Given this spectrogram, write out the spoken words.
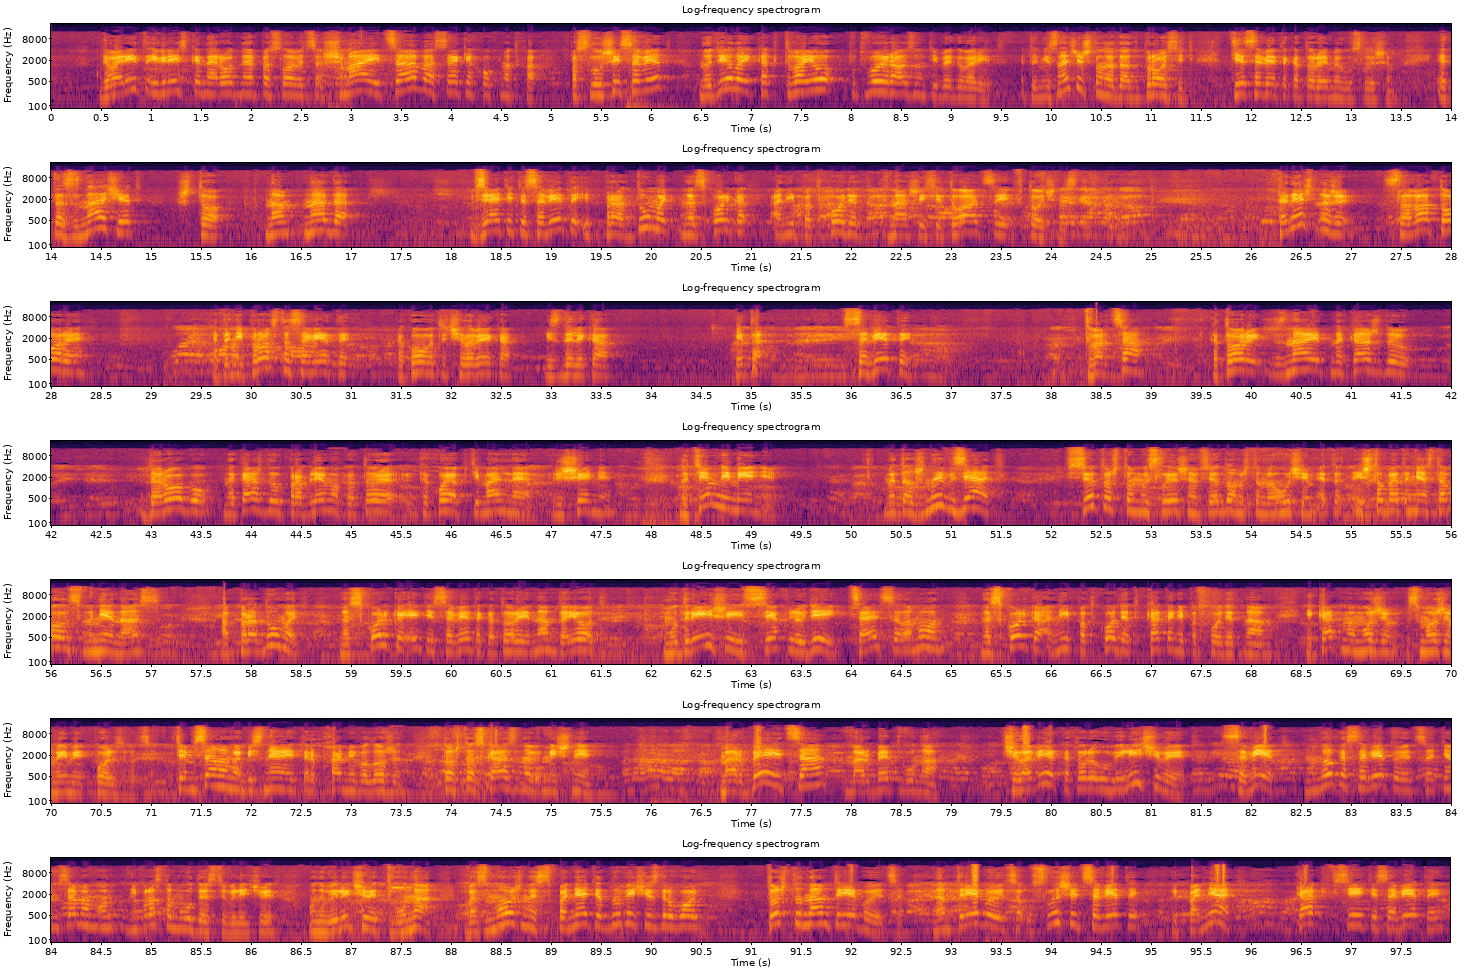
говорит еврейская народная пословица «Шма и цава всяких хухматха» Послушай совет, но делай, как твое, твой разум тебе говорит. Это не значит, что надо отбросить те советы, которые мы услышим. Это значит, что нам надо взять эти советы и продумать, насколько они подходят к нашей ситуации в точности. Конечно же, слова Торы – это не просто советы какого-то человека издалека. Это советы Творца, который знает на каждую дорогу, на каждую проблему, которая, какое оптимальное решение. Но тем не менее, мы должны взять все то, что мы слышим, все то, что мы учим, это, и чтобы это не оставалось вне нас, а продумать, насколько эти советы, которые нам дает мудрейший из всех людей, царь Соломон, насколько они подходят, как они подходят нам, и как мы можем, сможем ими пользоваться. Тем самым объясняет Рабхами Воложин то, что сказано в Мишне. Марбе ица, марбе. Человек, который увеличивает совет, много советуется, тем самым он не просто мудрость увеличивает, он увеличивает твуна, возможность понять одну вещь из другой. То, что нам требуется, нам требуется услышать советы и понять, как все эти советы,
